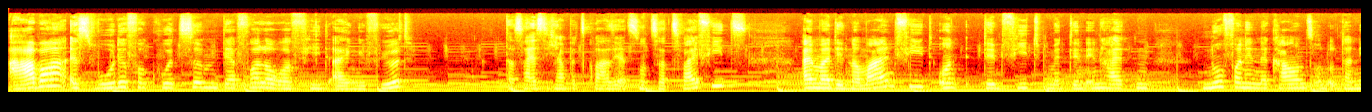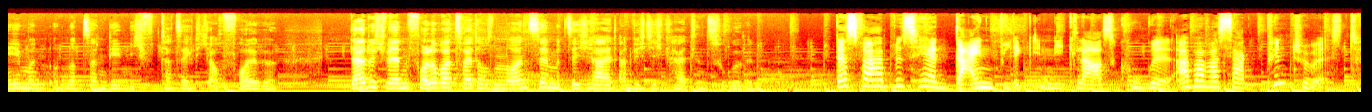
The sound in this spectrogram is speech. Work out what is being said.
Aber es wurde vor kurzem der Follower-Feed eingeführt. Das heißt, ich habe jetzt quasi als Nutzer zwei Feeds. Einmal den normalen Feed und den Feed mit den Inhalten nur von den Accounts und Unternehmen und Nutzern, denen ich tatsächlich auch folge. Dadurch werden Follower 2019 mit Sicherheit an Wichtigkeit hinzugewinnen. Das war bisher dein Blick in die Glaskugel. Aber was sagt Pinterest?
